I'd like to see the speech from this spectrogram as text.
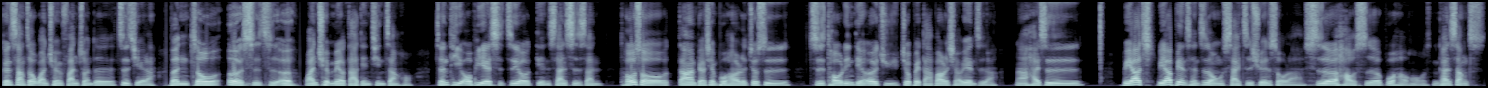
跟上周完全反转的字节啦，本周二十之二完全没有打点进账哦，整体 OPS 只有点三四三。投手当然表现不好的就是。只投零点二局就被打爆了小燕子啊！那还是不要不要变成这种骰子选手啦，时而好时而不好哦。你看上次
